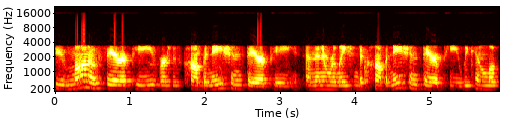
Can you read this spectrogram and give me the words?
to monotherapy versus combination therapy. And then in relation to combination therapy, we can look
